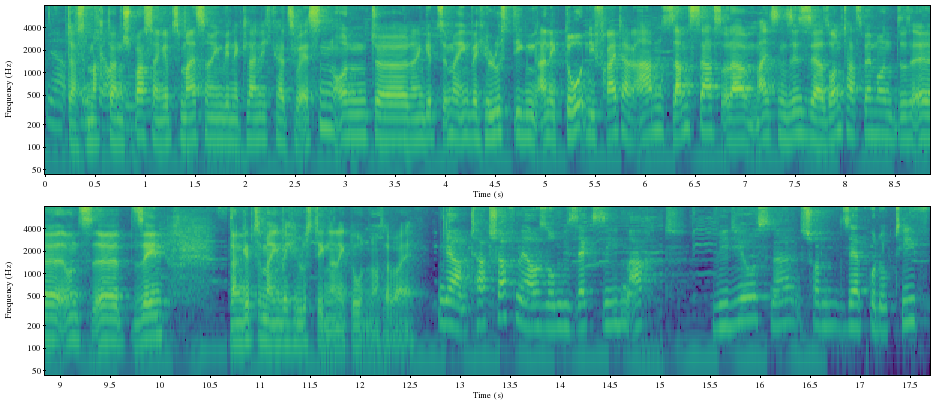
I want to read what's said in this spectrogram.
Ja, das macht dann. Spaß. Dann gibt es meist noch irgendwie eine Kleinigkeit zu essen und äh, dann gibt es immer irgendwelche lustigen Anekdoten, die Freitagabends, samstags oder meistens ist es ja sonntags, wenn wir uns, äh, uns äh, sehen. Dann gibt es immer irgendwelche lustigen Anekdoten noch dabei. Ja, am Tag schaffen wir auch so um die sechs, sieben, acht Videos. Ne? Ist schon sehr produktiv.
